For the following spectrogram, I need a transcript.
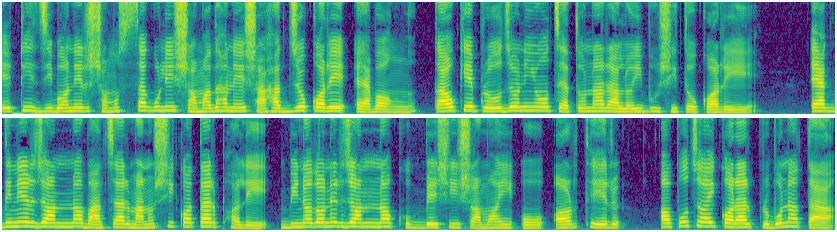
এটি জীবনের সমস্যাগুলি সমাধানে সাহায্য করে এবং কাউকে প্রয়োজনীয় চেতনার আলোয় ভূষিত করে। একদিনের জন্য বাঁচার মানসিকতার ফলে বিনোদনের জন্য খুব বেশি সময় ও অর্থের অপচয় করার প্রবণতা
